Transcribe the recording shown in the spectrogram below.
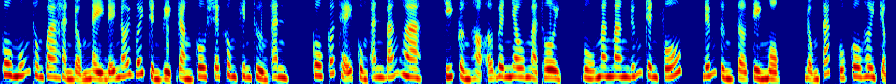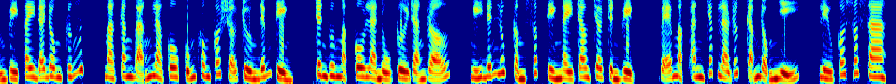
cô muốn thông qua hành động này để nói với Trình Việt rằng cô sẽ không khinh thường anh, cô có thể cùng anh bán hoa, chỉ cần họ ở bên nhau mà thôi, vụ mang mang đứng trên phố, đếm từng tờ tiền một, động tác của cô hơi chậm vì tay đã đông cứng, mà căn bản là cô cũng không có sở trường đếm tiền, trên gương mặt cô là nụ cười rạng rỡ, nghĩ đến lúc cầm sấp tiền này trao cho Trình Việt, vẻ mặt anh chắc là rất cảm động nhỉ, liệu có xót xa,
